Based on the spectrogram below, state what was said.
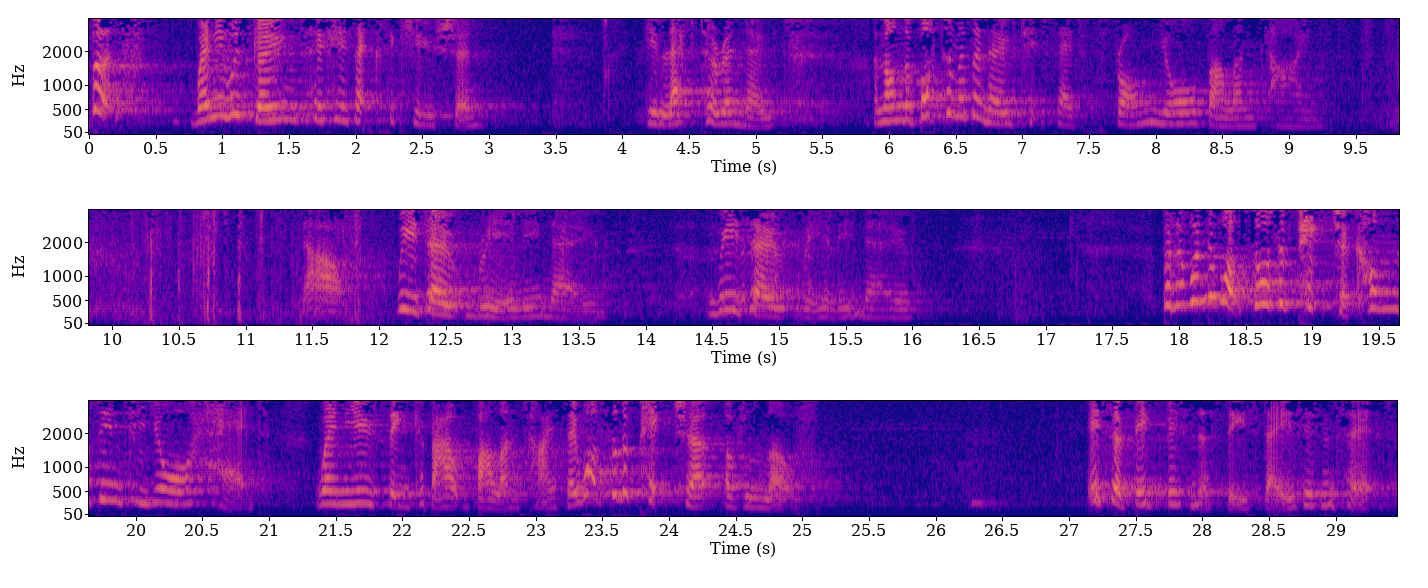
But when he was going to his execution, he left her a note. And on the bottom of the note it said, from your Valentine. Now, we don't really know. We don't really know. But I wonder what sort of picture comes into your head when you think about Valentine's Day. What sort of picture of love? It's a big business these days, isn't it?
